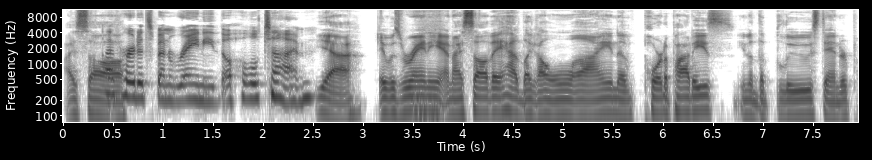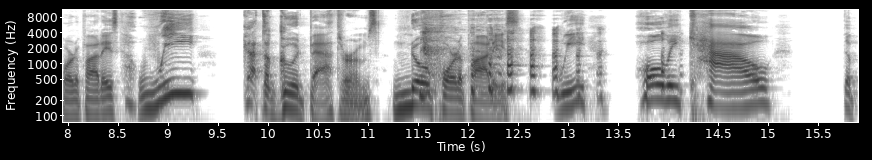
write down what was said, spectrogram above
I saw I've heard it's been rainy the whole time. yeah, it was rainy, and I saw they had like a line of porta potties. You know, the blue standard porta potties. We got the good bathrooms, no porta potties. we, holy cow, the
